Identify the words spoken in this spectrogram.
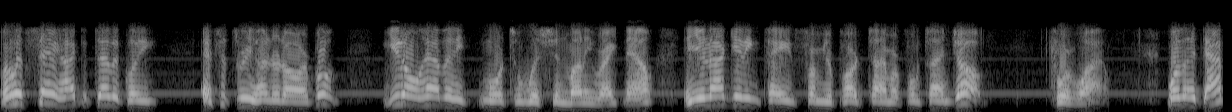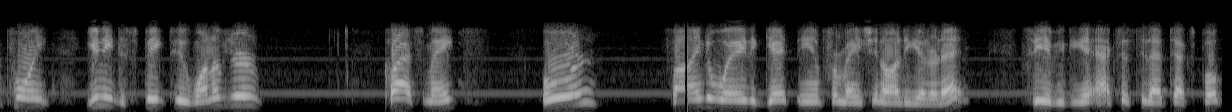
but let's say hypothetically it's a three hundred dollar book. You don't have any more tuition money right now, and you're not getting paid from your part time or full time job for a while. Well, at that point, you need to speak to one of your classmates or find a way to get the information on the internet. See if you can get access to that textbook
